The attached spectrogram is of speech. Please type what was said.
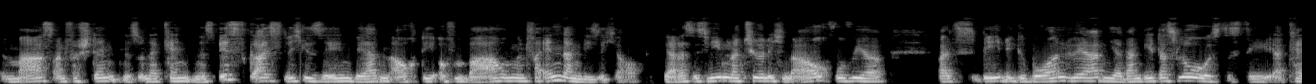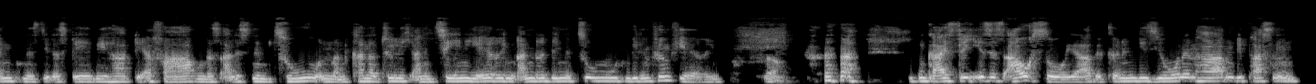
Maß an Verständnis und Erkenntnis ist, geistlich gesehen, werden auch die Offenbarungen verändern die sich auch. Ja, das ist wie im Natürlichen auch, wo wir als Baby geboren werden, ja, dann geht das los. Das ist die Erkenntnis, die das Baby hat, die Erfahrung, das alles nimmt zu und man kann natürlich einem Zehnjährigen andere Dinge zumuten wie dem Fünfjährigen. Ja. und geistlich ist es auch so, ja. Wir können Visionen haben, die passen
